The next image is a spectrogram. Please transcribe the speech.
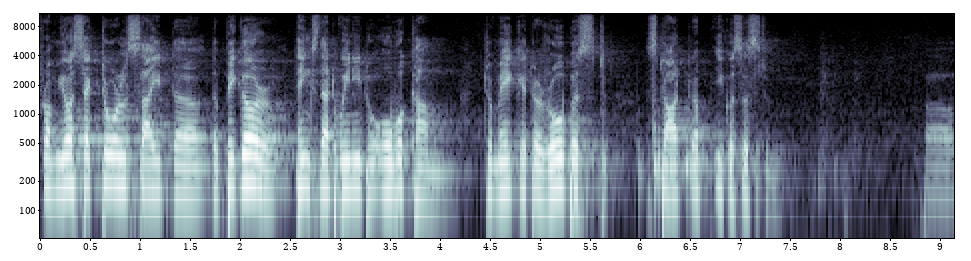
from your sectoral side, the, the bigger things that we need to overcome to make it a robust startup ecosystem? Uh,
